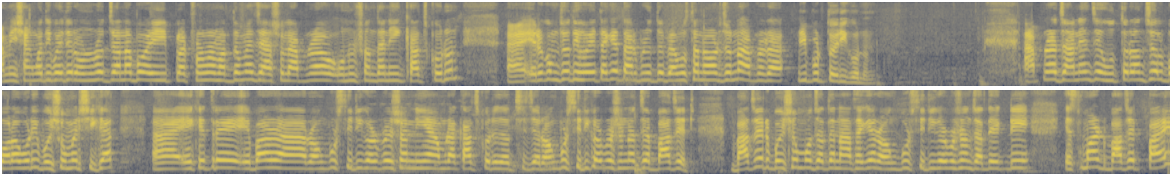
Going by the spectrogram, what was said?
আমি সাংবাদিক ভাইদের অনুরোধ জানাব এই প্ল্যাটফর্মের মাধ্যমে যে আসলে আপনারা অনুসন্ধানী কাজ করুন। এরকম যদি হয়ে থাকে, তার বিরুদ্ধে ব্যবস্থা নেওয়ার জন্য আপনারা রিপোর্ট তৈরি করুন। আপনারা জানেন যে উত্তরাঞ্চল বরাবরই বৈষম্যের শিকার। এক্ষেত্রে এবার রংপুর সিটি কর্পোরেশন নিয়ে আমরা কাজ করে যাচ্ছি যে রংপুর সিটি কর্পোরেশনের যে বাজেট বাজেট বৈষম্য যাতে না থাকে, রংপুর সিটি কর্পোরেশন যাতে একটি স্মার্ট বাজেট পায়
